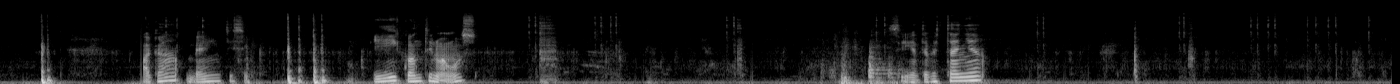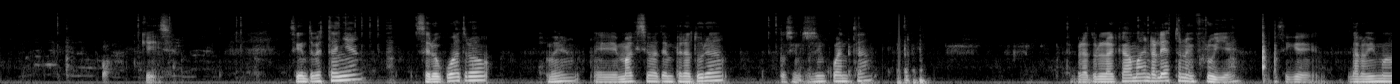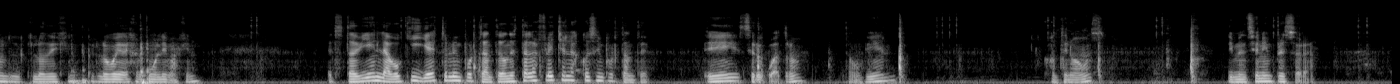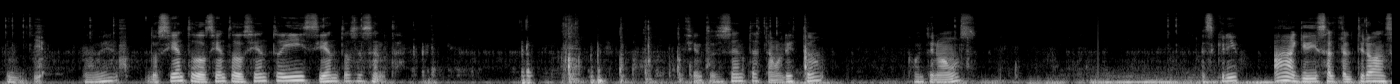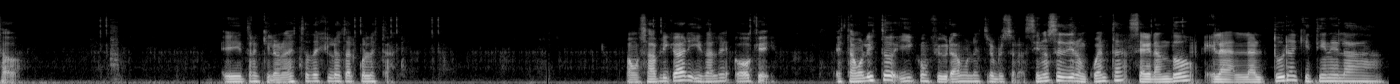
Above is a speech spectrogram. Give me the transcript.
acá 25. Y continuamos. Siguiente pestaña. Oh, ¿Qué dice? Siguiente pestaña. 04. Eh, máxima temperatura. 250. Temperatura de la cama. En realidad esto no influye. Así que da lo mismo que lo dejen. Pero lo voy a dejar como la imagen. Esto está bien. La boquilla. Esto es lo importante. Donde están las flechas las cosas importantes. E04. Estamos bien. Continuamos. Dimensión impresora. Ya. A ver. 200, 200, 200 y 160. 160. Estamos listos. Continuamos. Script. Ah, aquí salta el tiro avanzado. Y tranquilo, no, esto déjenlo tal cual está. Vamos a aplicar y darle OK. Estamos listos y configuramos nuestra impresora. Si no se dieron cuenta, se agrandó la, altura que tiene la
